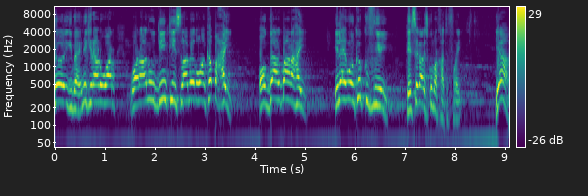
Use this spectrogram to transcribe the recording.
loo eegi maayo. Ninkiina anu waar waar anuu diintii islaameed waan ka baxay oo gaal baan ahay ilaahay waan ka kufriyey. Dee isagaa isku markhaati furay? Ya.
